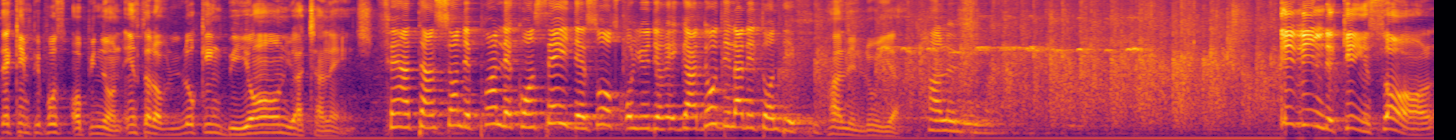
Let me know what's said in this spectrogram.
taking people's opinion instead of looking beyond your challenge. Fais attention de prendre les conseils des autres au lieu de regarder au-delà de ton défi. Hallelujah. Alléluia. Even the king Saul,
